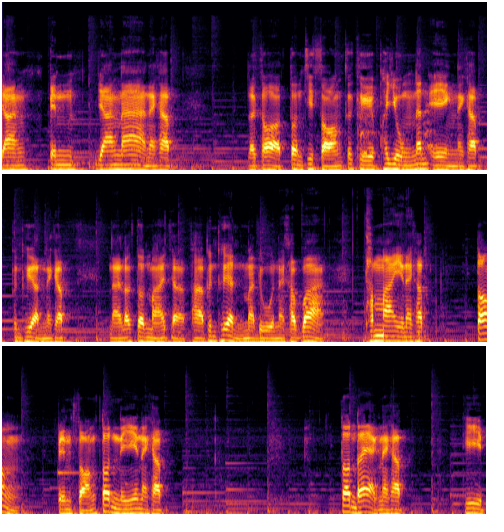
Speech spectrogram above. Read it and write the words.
ยางเป็นยางนานะครับ แล้วก็ต้นที่ 2 ก็คือพยุงนั่นเองนะครับเพื่อนๆนะครับนายรักต้นไม้จะพาเพื่อนๆมาดูนะครับว่าทำไมนะครับ ต้องเป็น 2 ต้นนี้นะครับ ต้นแรกนะครับ ที่เ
